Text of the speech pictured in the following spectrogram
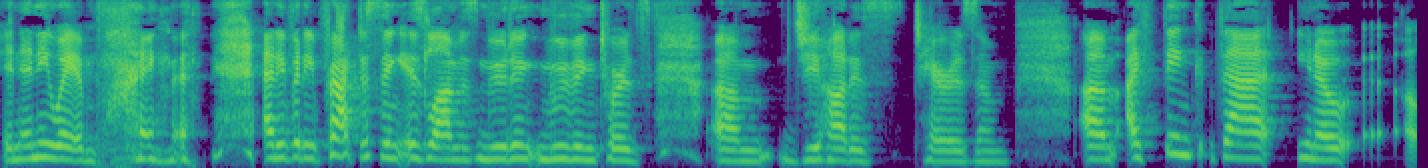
in any way implying that anybody practicing Islam is moving moving towards um, jihadist terrorism. Um, I think that you know a,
